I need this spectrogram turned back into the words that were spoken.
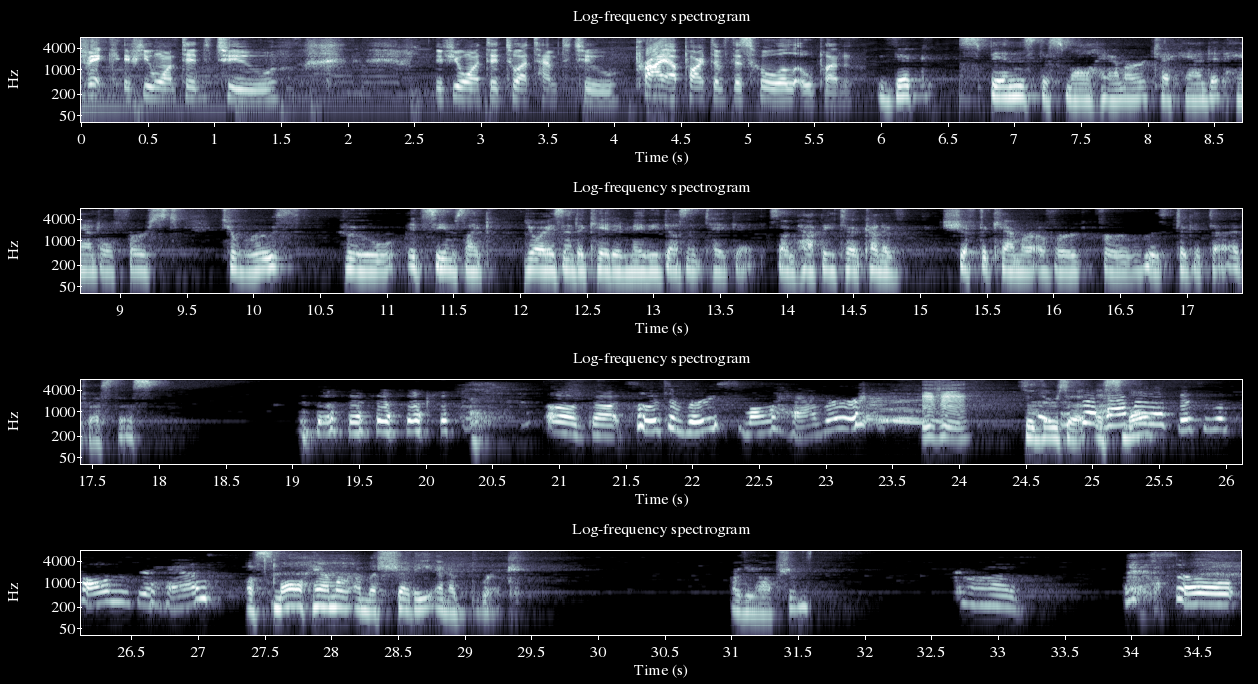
Vic, if you wanted to, if you wanted to attempt to pry a part of this hole open. Vic spins the small hammer to hand it handle first to Ruth, who it seems like Yoy has indicated maybe doesn't take it. So I'm happy to kind of shift the camera over for Ruth to get to address this. oh god! So it's a very small hammer. Mm-hmm. So there's a, It's a, a hammer small that fits in the palm of your hand. a small hammer, a machete, and a brick are the options. God. so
